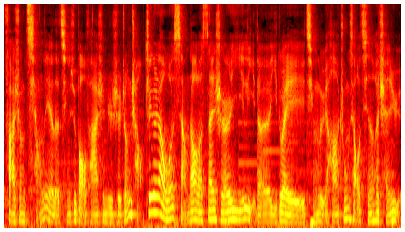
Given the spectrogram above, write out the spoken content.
发生强烈的情绪爆发，甚至是争吵。这个让我想到了《三十而已》里的一对情侣哈，钟小琴和陈宇，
